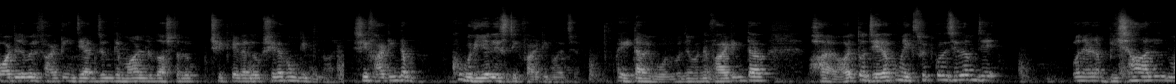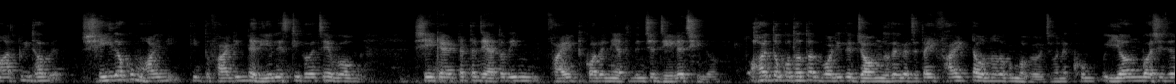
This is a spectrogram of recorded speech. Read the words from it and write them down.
গড লেভেল ফাইটিং যে একজনকে মারলো, দশটা লোক ছিটকে গেল, সেরকম কিন্তু নয়। সেই ফাইটিংটা খুব রিয়েলিস্টিক ফাইটিং হয়েছে। এইটা আমি বলব যে মানে ফাইটিংটা হয়, হয়তো যেরকম এক্সপেক্ট করেছিলাম যে মানে একটা বিশাল মারপিট হবে, সেই রকম হয়নি, কিন্তু ফাইটিংটা রিয়েলিস্টিক হয়েছে এবং সেই ক্যারেক্টারটা যে এতদিন ফাইট করেনি, এতদিন সে জেলে ছিল হয়তো কোথাও তার বডিতে জং ধরে গেছে, তাই ফাইটটা অন্যরকমভাবে হয়েছে। মানে খুব ইয়ং বয়সে যে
